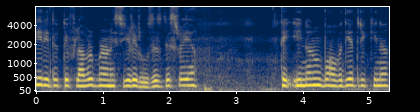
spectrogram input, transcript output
ਘੇਰੇ ਦੇ ਉੱਤੇ ਫਲਾਵਰ ਬਣਾਉਣੇ ਸੀ, ਜਿਹੜੇ ਰੋਜ਼ਸ ਦਿਸ ਰਹੇ ਆ। ਤੇ ਇਹਨਾਂ ਨੂੰ ਬਹੁਤ ਵਧੀਆ ਤਰੀਕੇ ਨਾਲ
